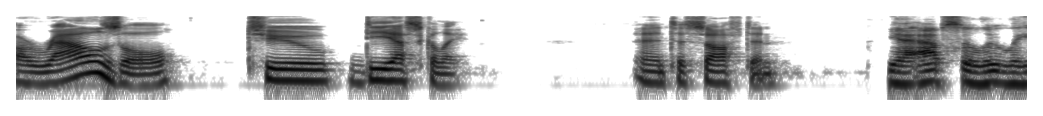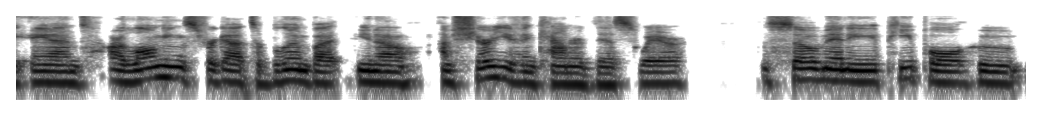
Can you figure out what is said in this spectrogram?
arousal to de escalate and to soften. Yeah, absolutely. And our longings for God to bloom. But, you know, I'm sure you've encountered this where so many people who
